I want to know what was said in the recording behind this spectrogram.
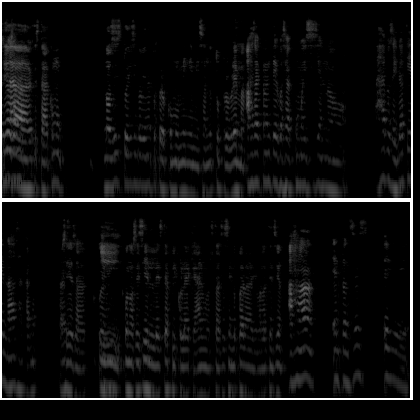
Sí, o sea, está como. No sé si estoy diciendo bien esto, pero como minimizando tu problema. Ah, exactamente, o sea, como diciendo, ah, pues ahorita no tienes nada. ¿sabes? Sí, o sea, Y- sé si el este aplicó la de que, ah, no, estás haciendo para llamar la atención. Ajá, entonces, eh,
